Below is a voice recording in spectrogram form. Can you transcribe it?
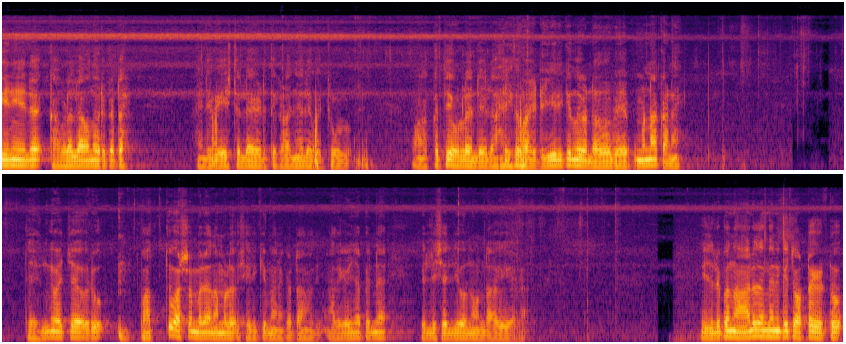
ഇനി ഇതിന്റെ കവളെല്ലാം ഒന്ന് ഒരുക്കട്ടെ. അതിന്റെ വേസ്റ്റ് എല്ലാം എടുത്ത് കളഞ്ഞാലേ പറ്റുള്ളൂ. വാക്കത്തേ ഉള്ളൂ എന്റെ കയ്യിൽ. ഈ ഇരിക്കുന്നത് കണ്ടോ? അത് വേപ്പ് മണ്ണാക്കാണേ. തെങ്ങ് വെച്ച് ഒരു പത്ത് വർഷം വരെ നമ്മൾ ശരിക്കും മെനക്കെട്ടാൽ മതി. അത് കഴിഞ്ഞാൽ പിന്നെ വലിയ ശല്യമൊന്നും ഉണ്ടാകുകയില്ല ഇതിലിപ്പോൾ നാല് തെങ്ങ് എനിക്ക് ചൊട്ട ഇട്ടു.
